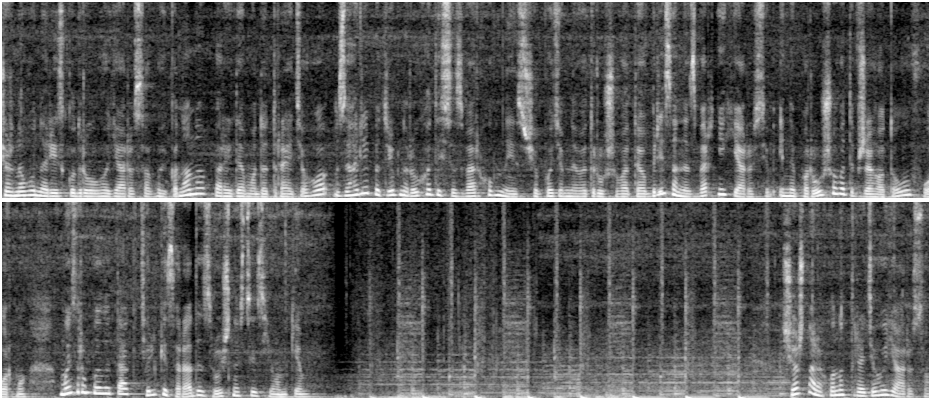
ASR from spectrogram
Чорнову нарізку другого яруса виконано, перейдемо до третього. Взагалі потрібно рухатися зверху вниз, щоб потім не витрушувати обрізане з верхніх ярусів і не порушувати вже готову форму. Ми зробили так тільки заради зручності зйомки. Що ж на рахунок третього ярусу?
